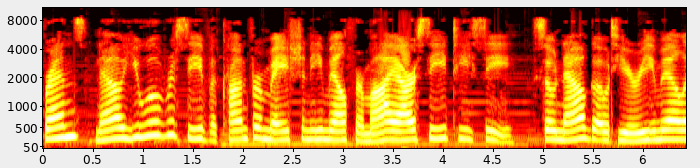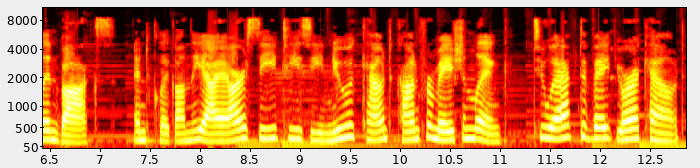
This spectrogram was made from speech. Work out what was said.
Friends, now you will receive a confirmation email from IRCTC. So now go to your email inbox, and click on the IRCTC new account confirmation link, to activate your account.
